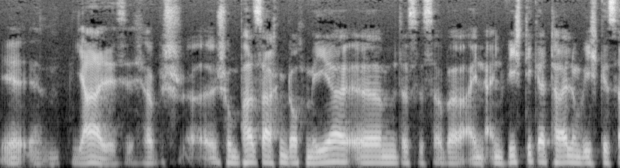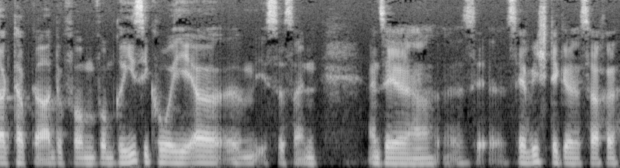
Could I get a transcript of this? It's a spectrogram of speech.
äh, ja, ich habe schon ein paar Sachen noch mehr. Ähm, das ist aber ein, ein wichtiger Teil. Und wie ich gesagt habe, gerade vom, vom Risiko her ähm, ist das ein, ein sehr, sehr, sehr wichtige Sache.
